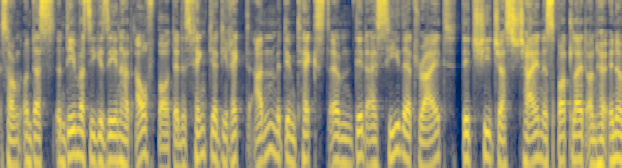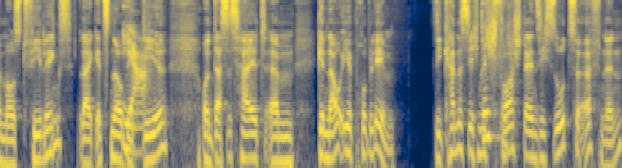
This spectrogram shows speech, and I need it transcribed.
Song und das in dem, was sie gesehen hat, aufbaut. Denn es fängt ja direkt an mit dem Text ähm, Did I see that right? Did she just shine a spotlight on her innermost feelings? Like it's no big ja. deal. Und das ist halt ähm, genau ihr Problem. Sie kann es sich nicht Richtig. vorstellen, sich so zu öffnen.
